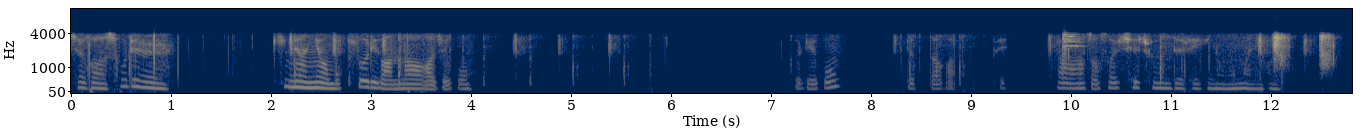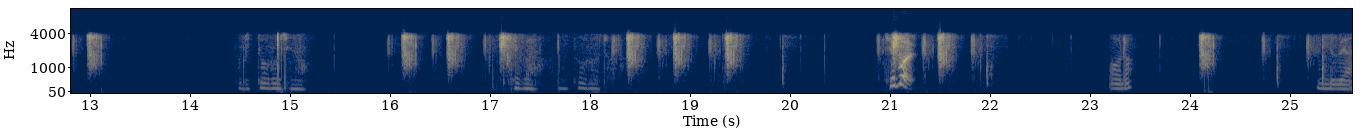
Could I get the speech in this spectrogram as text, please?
제가 소리를 키면요, 목소리가 안 나와가지고 그리고 여기다가 앞에 야광석 설치해주는데 렉이 너무 많이 걸려. 물이 떨어지나? 제발 안 떨어져. 제발! 어라? 근데 왜 안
